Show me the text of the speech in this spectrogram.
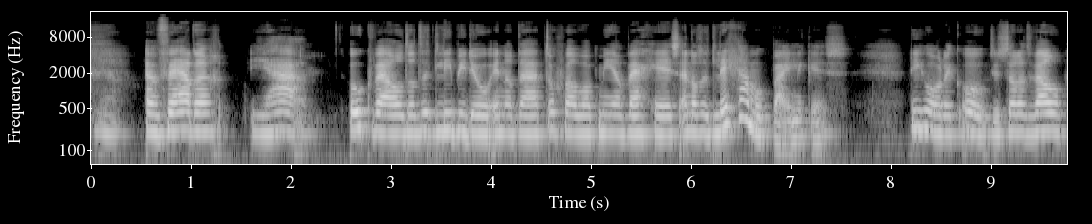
Ja. En verder, ja, ook wel dat het libido inderdaad toch wel wat meer weg is. En dat het lichaam ook pijnlijk is. Die hoorde ik ook. Dus dat het wel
